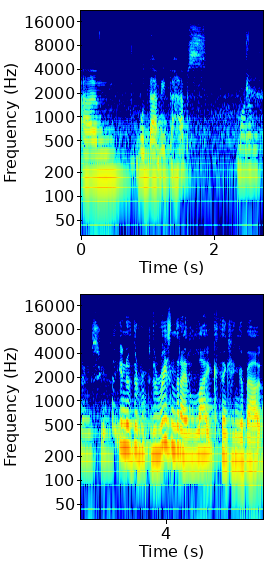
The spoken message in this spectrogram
Um, would that be perhaps one of the things you... You know, the, the reason that I like thinking about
